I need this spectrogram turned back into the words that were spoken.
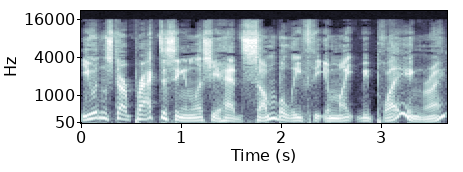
You wouldn't start practicing unless you had some belief that you might be playing, right?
